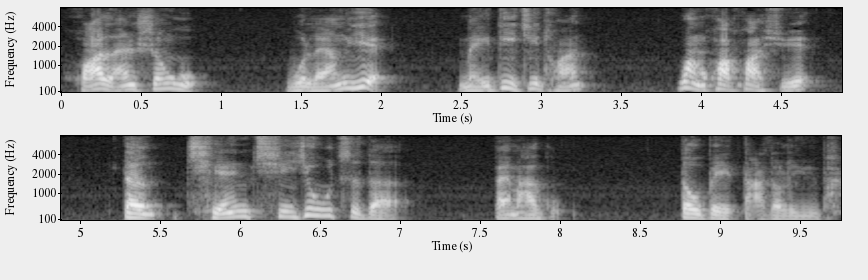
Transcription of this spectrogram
华兰生物、五粮液、美的集团、万化化学等前期优质的。白马股都被打到了预盘，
